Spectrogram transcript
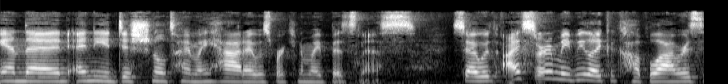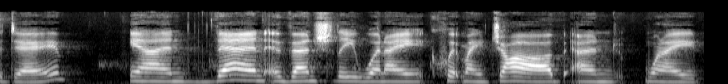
And then any additional time i had i was working on my business. So i was i started maybe like a couple hours a day and then eventually, when I quit my job and when I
